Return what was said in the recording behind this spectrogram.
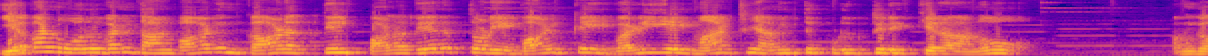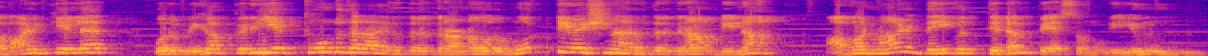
எவன் ஒருவன் தான் வாழும் காலத்தில் பல பேரத்துடைய வாழ்க்கை வழியை மாற்றி அமைத்து கொடுத்திருக்கிறானோ அவங்க வாழ்க்கையில ஒரு மிகப்பெரிய தூண்டுதலா இருந்திருக்கிறானோ ஒரு மோட்டிவேஷனா இருந்திருக்கிறான் அப்படின்னா அவனால் தெய்வத்திடம் பேச முடியும்.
